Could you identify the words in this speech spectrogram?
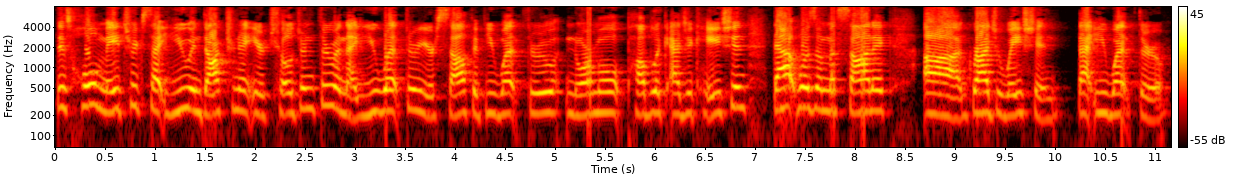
this whole matrix that you indoctrinate your children through and that you went through yourself if you went through normal public education. That was a Masonic uh, graduation that you went through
